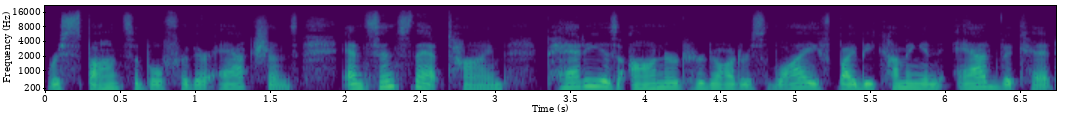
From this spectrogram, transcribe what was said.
responsible for their actions. And since that time, Patty has honored her daughter's life by becoming an advocate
